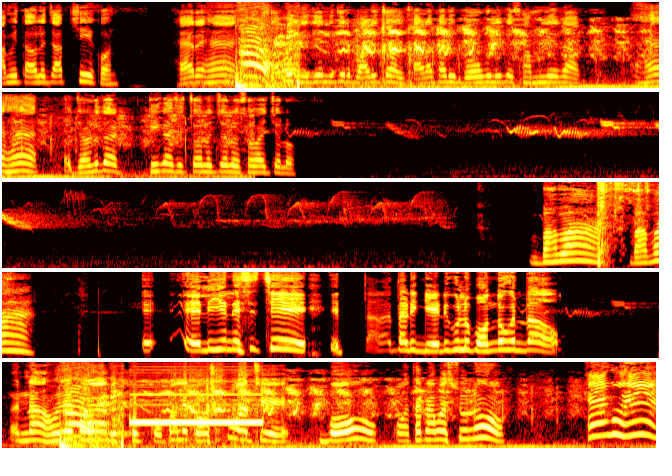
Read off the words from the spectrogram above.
আমি তাহলে যাচ্ছি এখন। হ্যাঁ রে হ্যাঁ। সবাই নিজের নিজের বাড়ি চল তাড়াতাড়ি বউগুলিকে সামলে রাখ। হ্যাঁ হ্যাঁ জন্ডুদা ঠিক আছে চলো চলো সবাই চলো। বাবা বাবা এলিয়েন এসেছে। এ, তাড়াতাড়ি গেটগুলো বন্ধ করে দাও। না হলে কপালে কষ্ট আছে। বউ কথাটা আমার শোনো। হ্যাঁ গো হ্যাঁ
